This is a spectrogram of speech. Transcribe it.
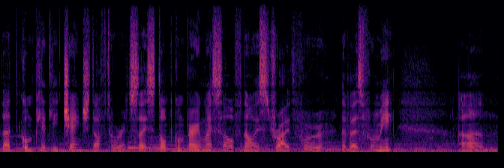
that completely changed afterwards. I stopped comparing myself, now I strive for the best for me. And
